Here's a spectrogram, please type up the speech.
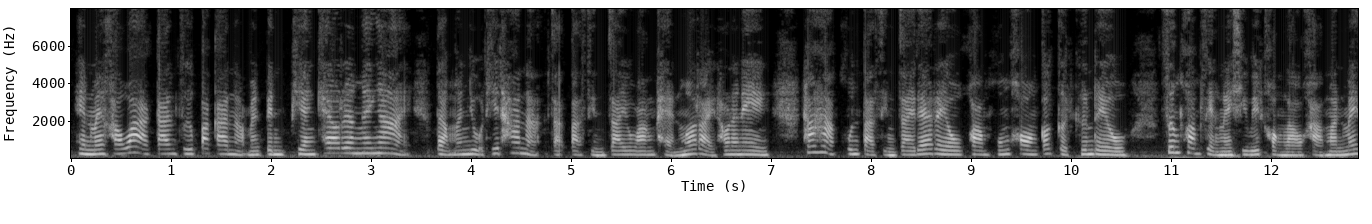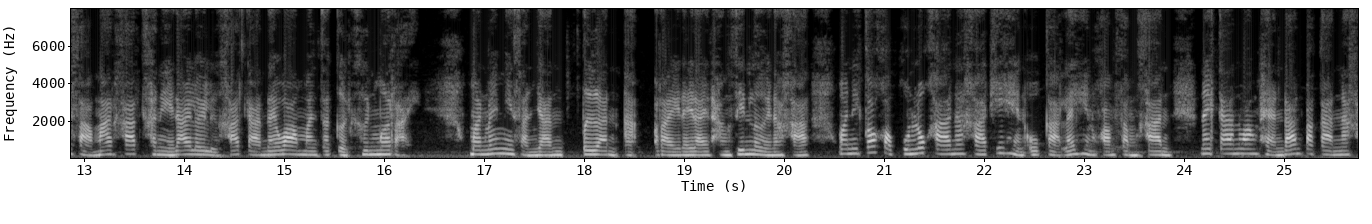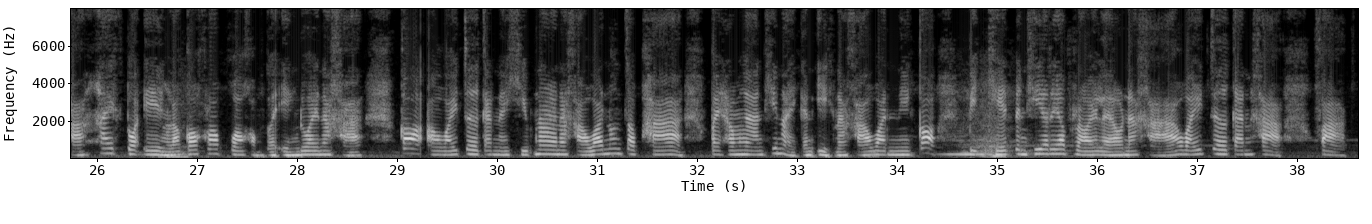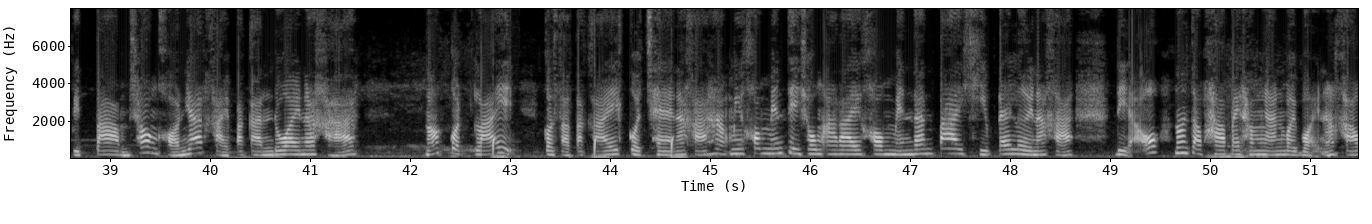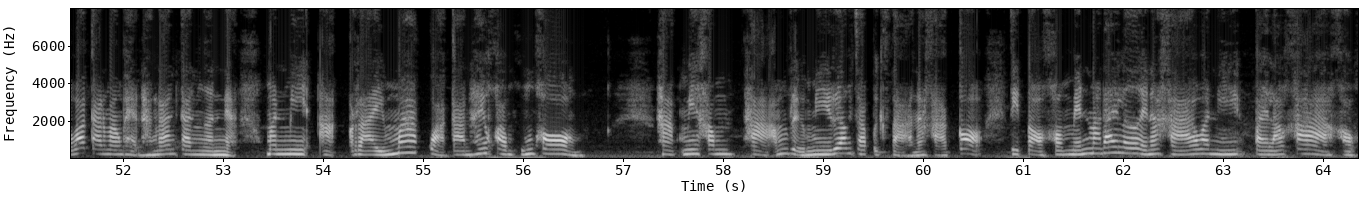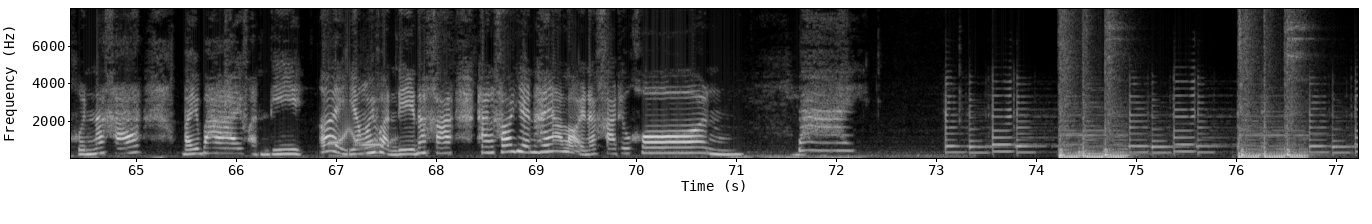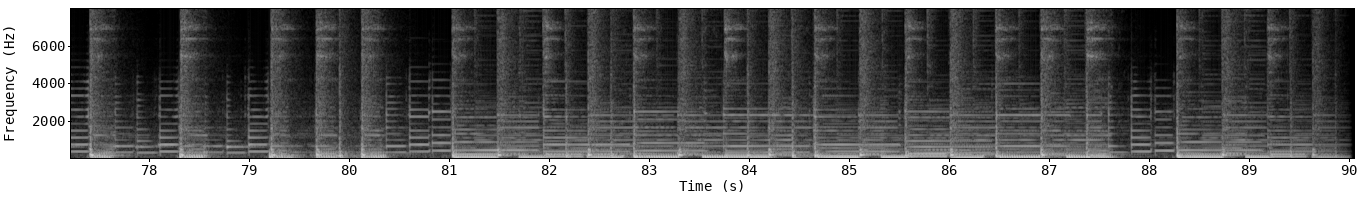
เห็นไหมคะว่าการซื้อประกันอะมันเป็นเพียงแค่เรื่องง่าย ๆ แต่มันอยู่ที่ท่านอะจะตัดสินใจวางแผนเมื่อไหร่เท่านั้นเอง ถ้าหากคุณตัดสินใจได้เร็ว ความคุ้มครองก็เกิดขึ้นเร็ว ซึ่งความเสี่ยงในชีวิตของเราค่ะ มันไม่สามารถคาดคะเนได้เลยหรือคาดการได้ว่ามันจะเกิดขึ้นเมื่อไหร่ มันไม่มีสัญญาณเตือนอะ อะไรใด ๆทั้งสิ้นเลยนะคะ วันนี้ก็ขอบคุณลูกค้านะคะ ที่เห็นโอกาสและเห็นความสำคัญ ในการวางแผนด้านประกันนะคะ ให้ตัวเองแล้วก็ครอบครัวของตัวเองด้วยนะคะ ก็เอาไว้เจอกันในคลิปหน้านะคะ ว่านุ่นจะพาไปทำงานที่ไหนกันอีกนะคะ วันนี้ก็ปิดเคสเป็นที่เรียบร้อยแล้วนะคะ ไว้เจอกันค่ะ ฝากติดตามช่องขออนุญาตขายประกันด้วยนะคะเนาะกดไลค์ กด subscribe กดแชร์นะคะ หากมีคอมเมนต์ติชมอะไรคอมเมนต์ด้านใต้คลิปได้เลยนะคะ เดี๋ยวนนจะพาไปทำงานบ่อยๆนะคะ ว่าการวางแผนทางด้านการเงินเนี่ย มันมีอะไรมากกว่าการให้ความคุ้มครองหากมีคำถามหรือมีเรื่องจะปรึกษานะคะ ก็ติดต่อคอมเมนต์มาได้เลยนะคะ วันนี้ไปแล้วค่ะ ขอบคุณนะคะบายบายฝันดี เอ้ย ยังไม่ฝันดีนะคะ ทานข้าวเย็นให้อร่อยนะคะทุกคนบาย thank you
